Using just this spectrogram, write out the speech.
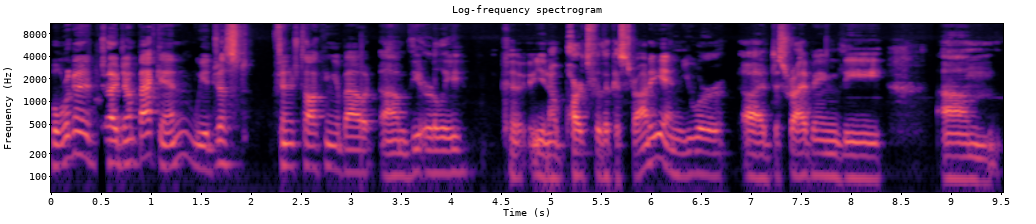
But we're going to try to jump back in. We had just finished talking about um, the early, you know, parts for the castrati, and you were uh, describing the um,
